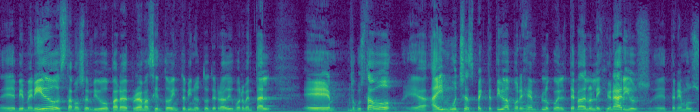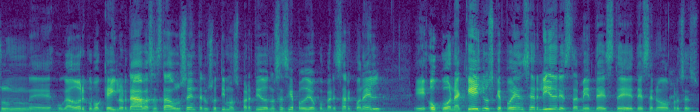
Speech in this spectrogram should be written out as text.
Eh, bienvenido. Estamos en vivo para el programa 120 Minutos de Radio Monumental. Eh, don Gustavo, eh, hay mucha expectativa, por ejemplo, con el tema de los legionarios. tenemos un jugador como Keylor Navas, ha estado ausente en los últimos partidos. No sé si ha podido conversar con él o con aquellos que pueden ser líderes también de este, de este nuevo proceso.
